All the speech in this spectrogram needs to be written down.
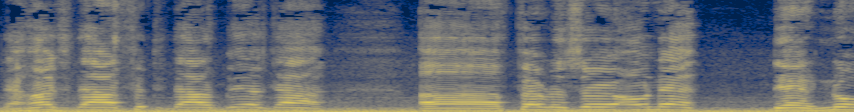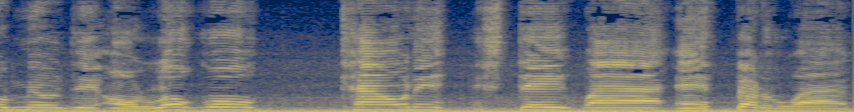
that hundred dollar, fifty dollar bill got uh, Federal Reserve on there, there's no military on local county, statewide, and federal-wide.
